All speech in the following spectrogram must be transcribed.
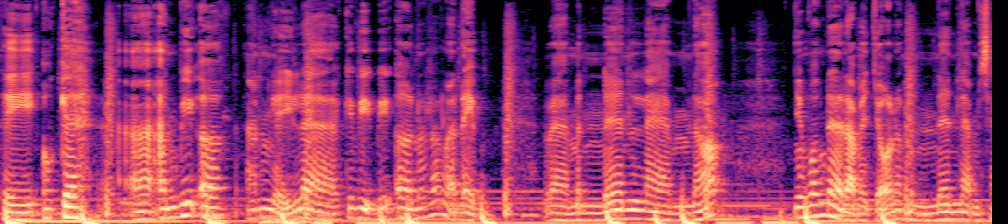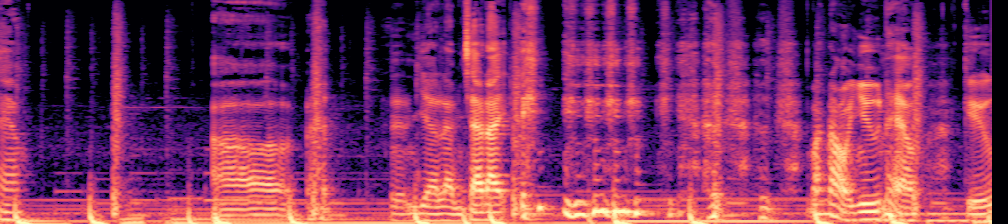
Thì ok à, anh biết ơn. Anh nghĩ là cái việc biết ơn nó rất là đẹp và mình nên làm nó. Nhưng vấn đề là ở chỗ là mình nên làm sao? Ờ giờ làm sao đây? Bắt đầu như thế nào? Kiểu,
